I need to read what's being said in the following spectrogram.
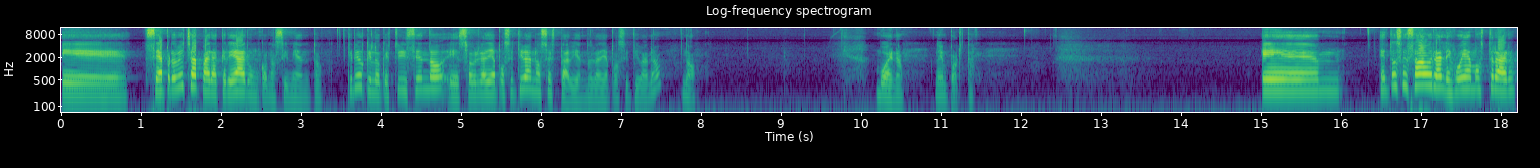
eh, se aprovecha para crear un conocimiento. Creo que lo que estoy diciendo eh, sobre la diapositiva no se está viendo la diapositiva, ¿no? No. Bueno, no importa. Eh, entonces ahora les voy a mostrar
